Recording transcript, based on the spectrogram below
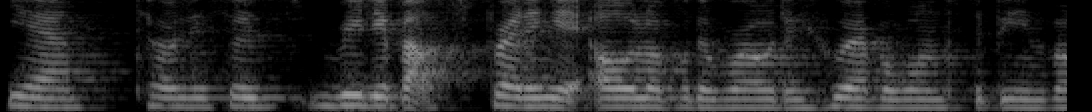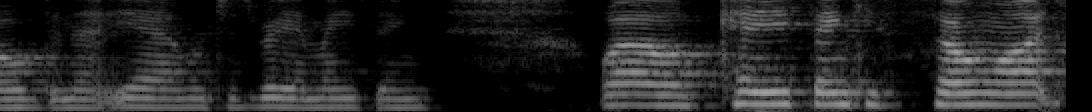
Yeah totally. So it's really about spreading it all over the world and whoever wants to be involved in it. Yeah which is really amazing. Well kenny thank you so much.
